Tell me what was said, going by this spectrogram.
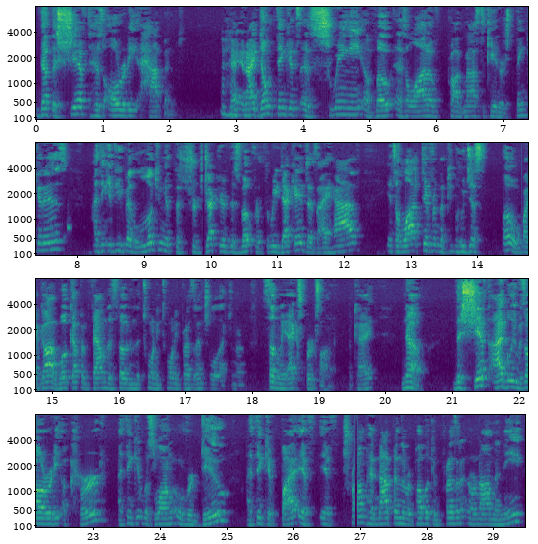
that the shift has already happened. Mm-hmm. And I don't think it's as swingy a vote as a lot of prognosticators think it is. I think if you've been looking at the trajectory of this vote for three decades, as I have, it's a lot different than people who just, oh my God, woke up and found this vote in the 2020 presidential election are suddenly experts on it. Okay. No, the shift I believe has already occurred. I think it was long overdue. I think if by, if if Trump had not been the Republican president or nominee,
